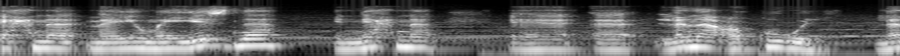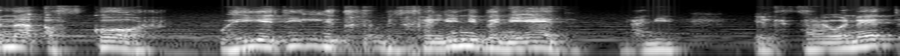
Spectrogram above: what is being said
إحنا ما يميزنا إن إحنا آآ آآ لنا عقول لنا أفكار. وهي دي اللي بتخليني بني آدم. يعني الحيوانات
